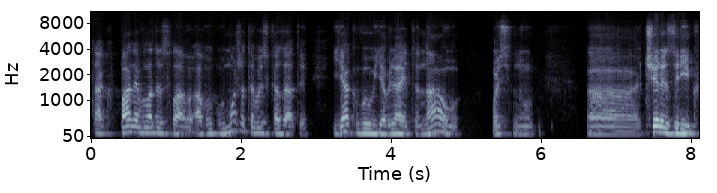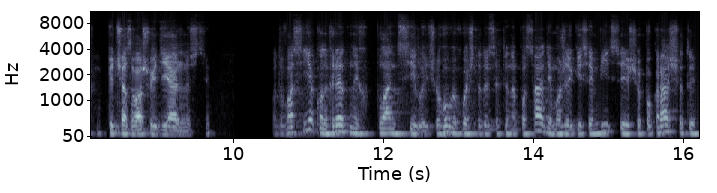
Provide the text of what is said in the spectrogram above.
Так, пане Владиславе, а ви, можете ви сказати, як ви уявляєте НАУ ось ну через рік під час вашої діяльності? От у вас є конкретний план цілей, чого ви хочете досягти на посаді, може якісь амбіції, щоб покращити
